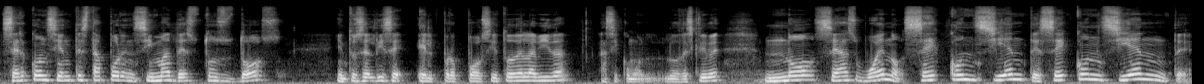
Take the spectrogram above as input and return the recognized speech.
Ser consciente está por encima de estos dos. Entonces él dice, el propósito de la vida, así como lo describe, no seas bueno, sé consciente, sé consciente.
